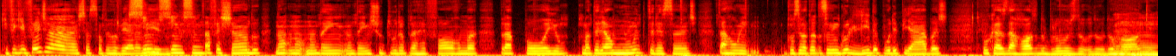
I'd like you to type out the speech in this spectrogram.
que fica em frente à estação ferroviária sim, mesmo. sim, sim. Tá fechando, não, não, não, tem, não tem estrutura para reforma, para apoio, material muito interessante. Tá ruim. O conservatório está sendo engolida por Ipiabas por causa da rota do blues, do, do, do rock. Uhum.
